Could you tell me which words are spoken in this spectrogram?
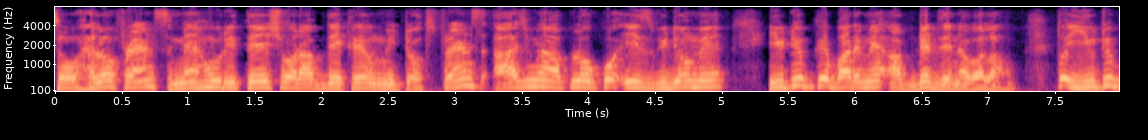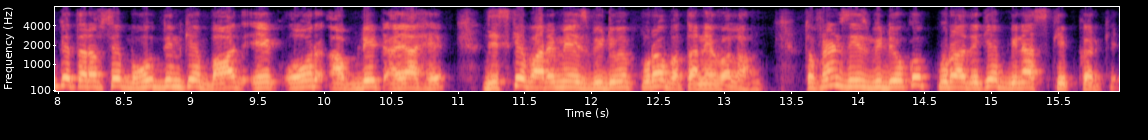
सो हेलो फ्रेंड्स मैं हूँ रितेश और आप देख रहे हो मी टॉक्स। फ्रेंड्स आज मैं आप लोगों को इस वीडियो में यूट्यूब के बारे में अपडेट देने वाला हूँ। तो यूट्यूब के तरफ़ से बहुत दिन के बाद एक और अपडेट आया है, जिसके बारे में इस वीडियो में पूरा बताने वाला हूँ। तो फ्रेंड्स इस वीडियो को पूरा देखिए बिना स्किप करके।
